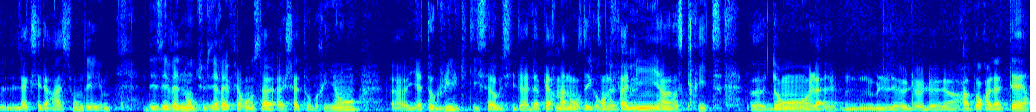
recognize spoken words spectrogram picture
l'accélération des, événements. Tu faisais référence à, Chateaubriand, euh, il y a Tocqueville qui dit ça aussi, la, la permanence des grandes familles inscrites euh, dans le, un rapport à la terre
